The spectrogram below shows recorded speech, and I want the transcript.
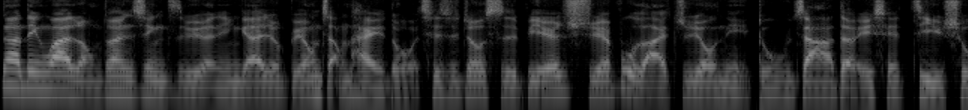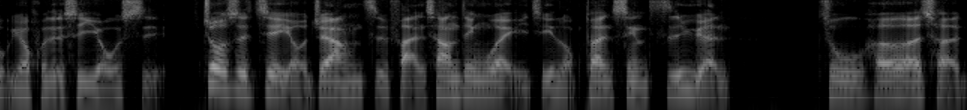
那另外垄断性资源应该就不用讲太多，其实就是别人学不来，只有你独家的一些技术又或者是优势。就是借由这样子反向定位以及垄断性资源组合而成，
